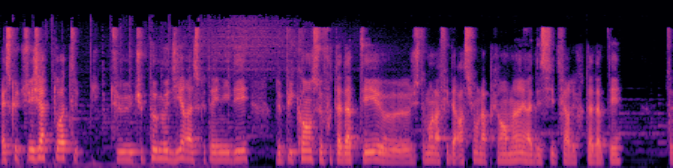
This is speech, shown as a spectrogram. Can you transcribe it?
Est-ce que tu, déjà, toi, tu, tu, peux me dire, est-ce que tu as une idée depuis quand ce foot adapté, justement, la fédération l'a pris en main et a décidé de faire du foot adapté? Tu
